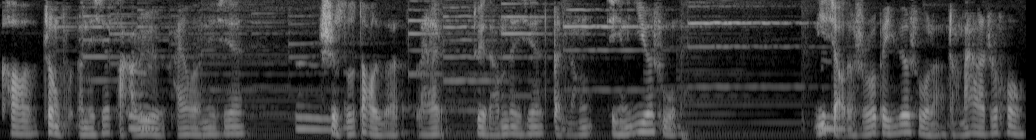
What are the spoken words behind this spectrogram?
靠政府的那些法律，还有那些世俗道德来对咱们的一些本能进行约束嘛。你小的时候被约束了，长大了之后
